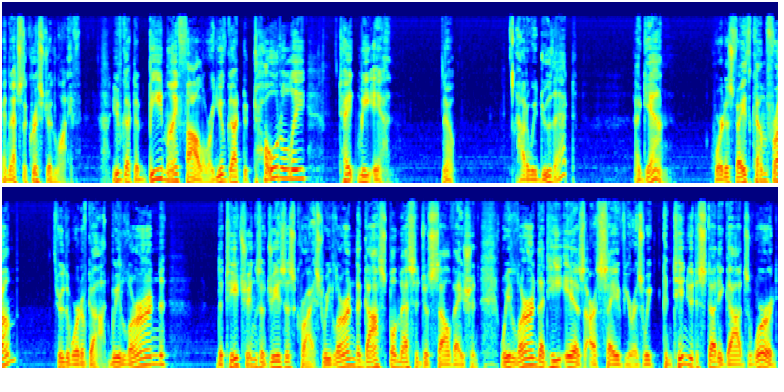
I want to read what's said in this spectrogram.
and that's the Christian life. You've got to be my follower. You've got to totally take me in. Now, how do we do that? Again, where does faith come from? Through the Word of God. We learn the teachings of Jesus Christ. We learn the gospel message of salvation. We learn that He is our Savior as we continue to study God's Word.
